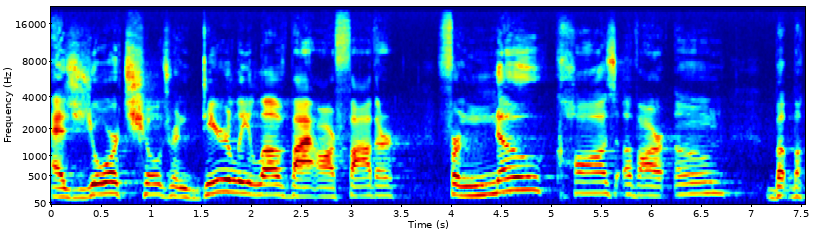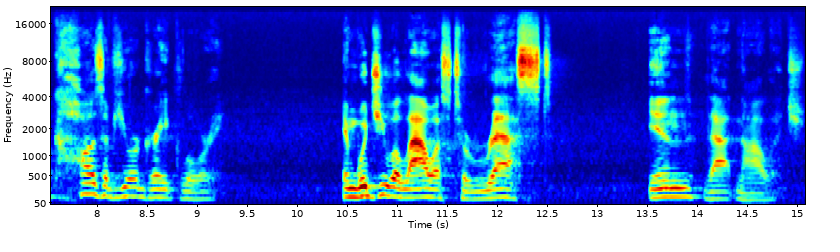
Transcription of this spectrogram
as your children, dearly loved by our Father, for no cause of our own, but because of your great glory. And would you allow us to rest in that knowledge?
